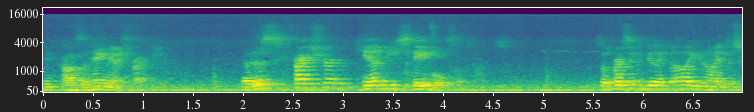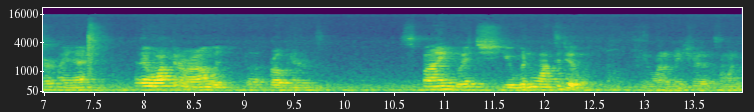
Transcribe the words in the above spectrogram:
and cause a hangman's fracture. Now, this fracture can be stable sometimes. So a person can be like, oh, you know, I just hurt my neck, and they're walking around with a broken spine, which you wouldn't want to do. You want to make sure that someone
